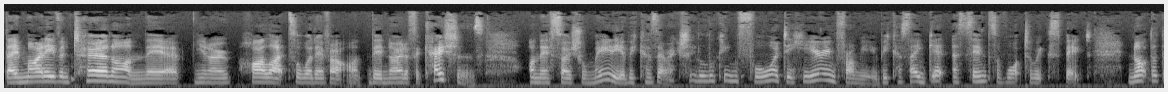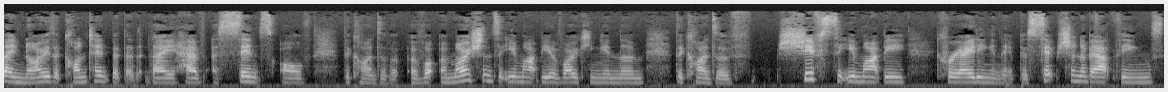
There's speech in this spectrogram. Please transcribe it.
they might even turn on their, you know, highlights or whatever on their notifications on their social media because they're actually looking forward to hearing from you because they get a sense of what to expect. Not that they know the content, but that they have a sense of the kinds of, emotions that you might be evoking in them, the kinds of shifts that you might be creating in their perception about things,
